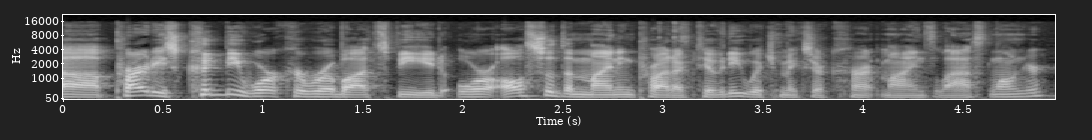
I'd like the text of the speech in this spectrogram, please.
uh, priorities could be worker robot speed or also the mining productivity, which makes our current mines last longer.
